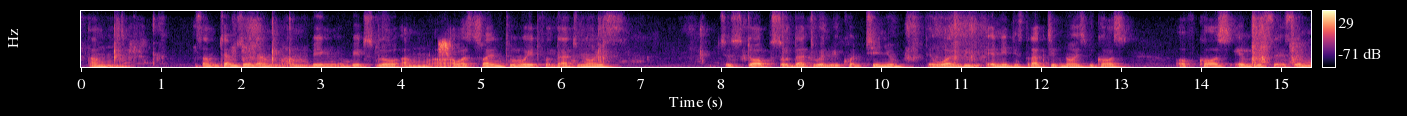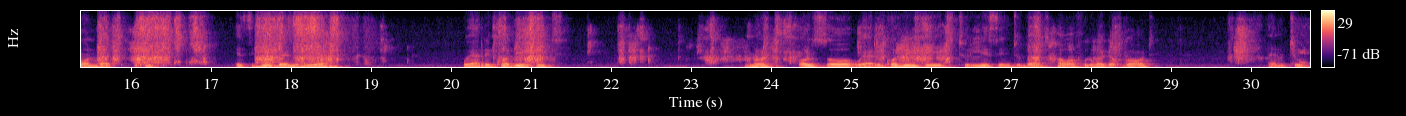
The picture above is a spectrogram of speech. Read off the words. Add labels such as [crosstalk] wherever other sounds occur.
Um, sometimes when I'm I'm being a bit slow, I'm I was trying to wait for that noise to stop so that when we continue, there won't be any destructive noise because, of course, every sermon that is is given here, we are recording it. Not also we are recording it to listen to that powerful word of God and to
